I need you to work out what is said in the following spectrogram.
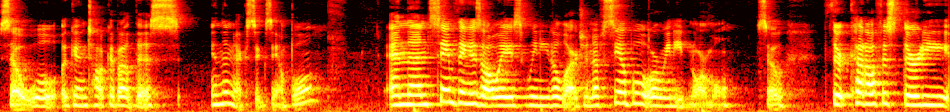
So we'll again talk about this in the next example. And then same thing as always, we need a large enough sample or we need normal. So cutoff is 30,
